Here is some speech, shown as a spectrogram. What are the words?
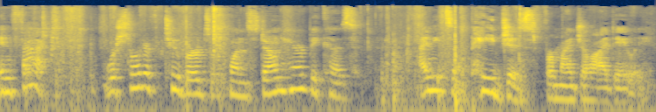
In fact, we're sort of two birds with one stone here because I need some pages for my July daily.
